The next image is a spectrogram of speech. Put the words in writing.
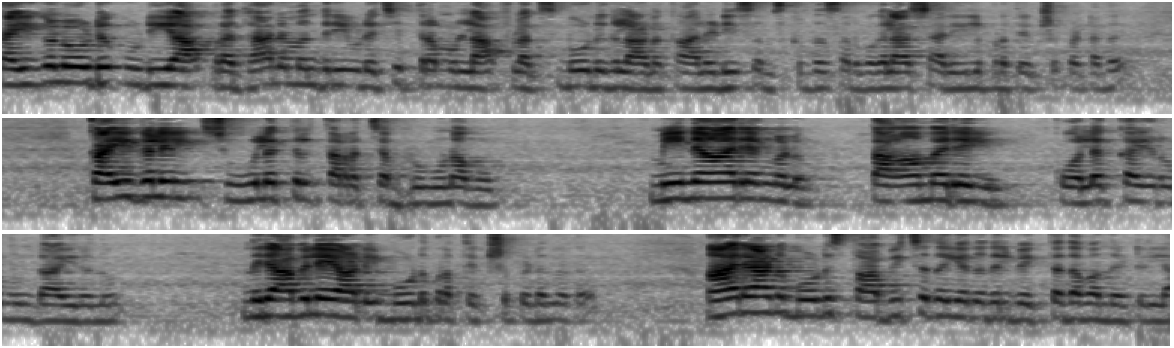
കൈകളോട് കൂടിയ പ്രധാനമന്ത്രിയുടെ ചിത്രമുള്ള ഫ്ലക്സ് ബോർഡുകളാണ് കാലടി സംസ്കൃത സർവകലാശാലയിൽ പ്രത്യക്ഷപ്പെട്ടത്. കൈകളിൽ ശൂലത്തിൽ തറച്ച ഭ്രൂണവും മിനാരങ്ങളും താമരയും കൊലക്കയറും ഉണ്ടായിരുന്നു. ഇന്ന് രാവിലെയാണ് ഈ ബോർഡ് പ്രത്യക്ഷപ്പെടുന്നത്. ആരാണ് ബോർഡ് സ്ഥാപിച്ചത് എന്നതിൽ വ്യക്തത വന്നിട്ടില്ല.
